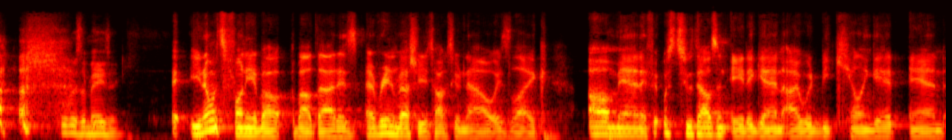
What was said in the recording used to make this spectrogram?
it was amazing. Eh, you know what's funny about about that is every investor you talk to now is like, "Oh man, if it was 2008 again, I would be killing it." And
